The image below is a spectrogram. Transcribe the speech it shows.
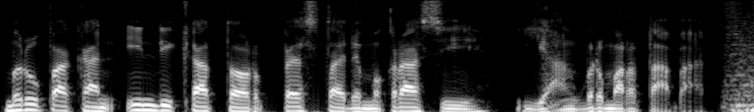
merupakan indikator pesta demokrasi yang bermartabat.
